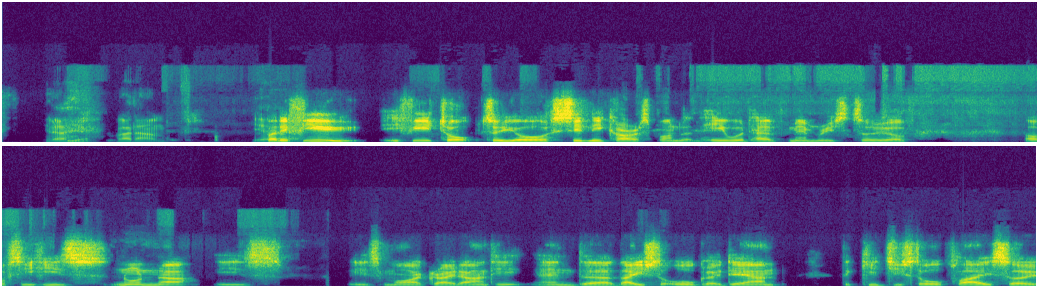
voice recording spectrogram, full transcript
you know, Yeah. but um, yeah. But if you if you talk to your Sydney correspondent, he would have memories too of obviously his nonna is is my great auntie, and uh, they used to all go down. The kids used to all play. So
